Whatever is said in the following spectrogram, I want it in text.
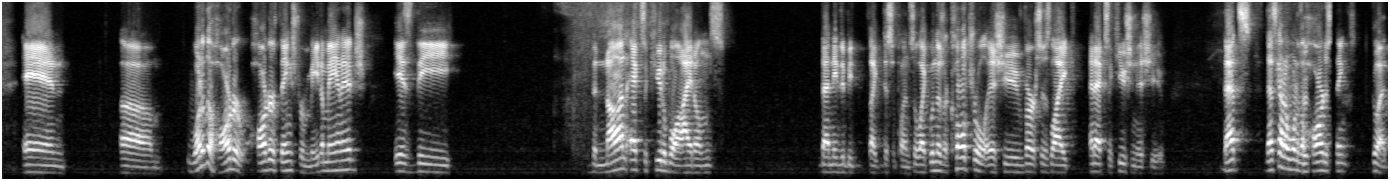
and um, one of the harder harder things for me to manage is the the non executable items that need to be like disciplined. So like when there's a cultural issue versus like an execution issue, that's that's kind of one of the hardest things. Go ahead.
